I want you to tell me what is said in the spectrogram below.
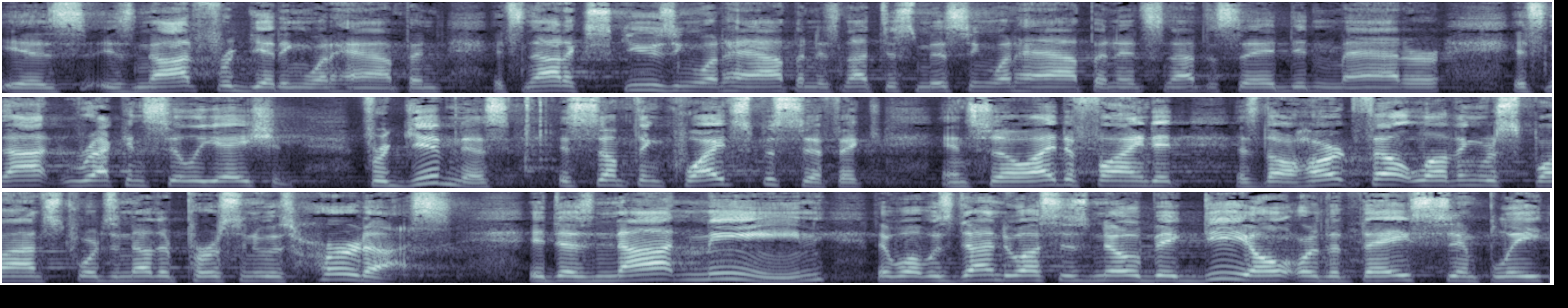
is, is not forgetting what happened. It's not excusing what happened. It's not dismissing what happened. It's not to say it didn't matter. It's not reconciliation. Forgiveness is something quite specific, and so I defined it as the heartfelt, loving response towards another person who has hurt us. It does not mean that what was done to us is no big deal or that they simply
